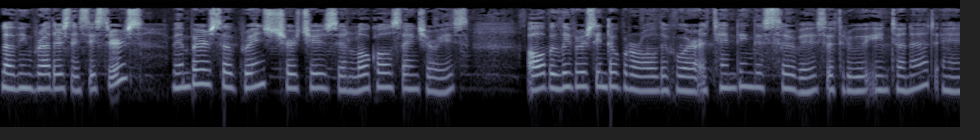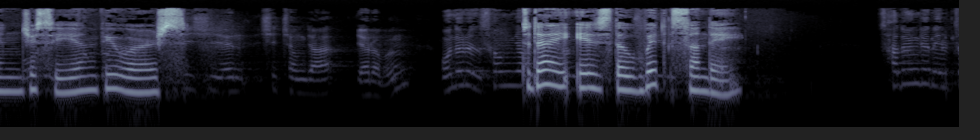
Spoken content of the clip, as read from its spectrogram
Loving brothers and sisters, members of branch churches and local sanctuaries, all believers in the world who are attending this service through internet and GCN viewers. Today is the Whit Sunday.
